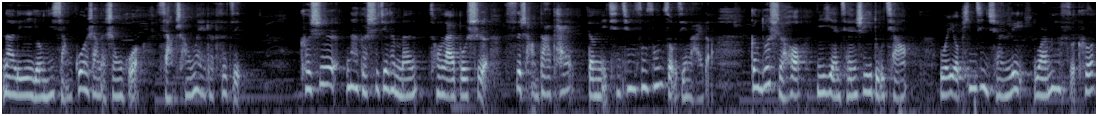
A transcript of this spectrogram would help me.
那里有你想过上的生活，想成为的自己。可是那个世界的门从来不是四敞大开，等你轻轻松松走进来的。更多时候，你眼前是一堵墙，唯有拼尽全力玩命死磕，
